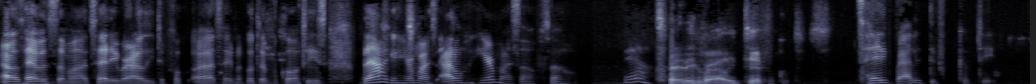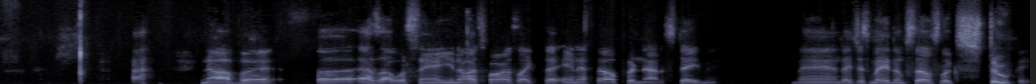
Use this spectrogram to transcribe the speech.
I was having some uh, Teddy Riley uh, technical difficulties, but now I can hear myself. I don't hear myself, so yeah. Teddy Riley difficulties. Teddy Riley difficulties. nah, but uh, as I was saying, you know, as far as like the NFL putting out a statement, man, they just made themselves look stupid.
